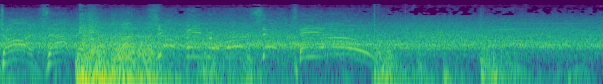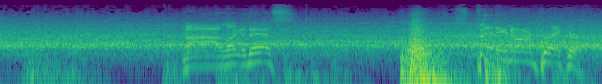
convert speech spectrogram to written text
dodged that one. A jumping reverse STO. Ah, look at this. Spinning arm breaker.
